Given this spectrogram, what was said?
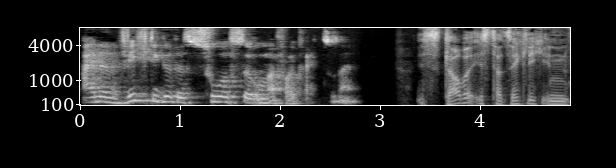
eine wichtige Ressource, um erfolgreich zu sein ich glaube, ist tatsächlich in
